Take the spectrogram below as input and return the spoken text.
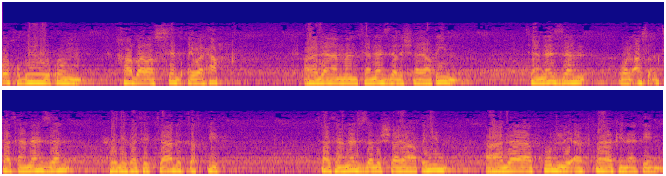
أخبركم خبر الصدق والحق على من تنزل الشياطين؟ تنزل والأصل تتنزل حذفت التاء للتخفيف. تتنزل الشياطين على كل أفاك أثيم.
